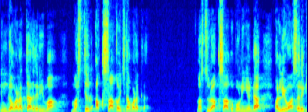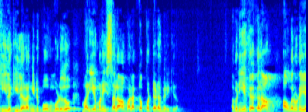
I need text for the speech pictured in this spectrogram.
எங்க வளர்த்தாரு தெரியுமா மஸ்ஜித் அக்ஸாக்க வச்சு தான் வளர்க்குறார் மஸ்ஜித் அக்ஸாக்கு போனீங்கன்னா பள்ளி வாசல் கீழே கீழே இறங்கிட்டு போகும் பொழுது மரியம் அலைஹிஸ்ஸலாம் வளர்க்கப்பட்ட இடம் இருக்குது அப்போ நீங்கள் கேட்கலாம் அவங்களுடைய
